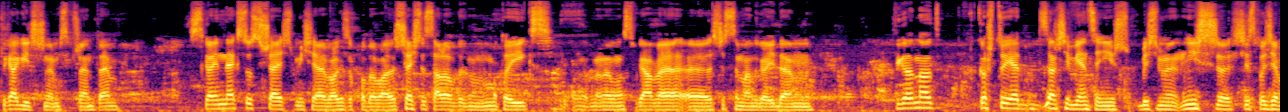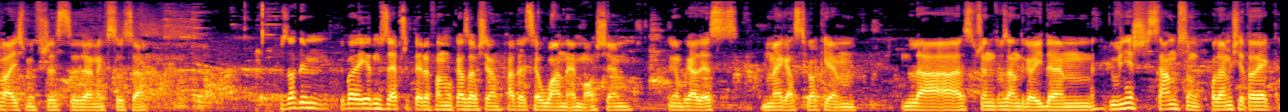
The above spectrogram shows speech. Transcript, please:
tragicznym sprzętem. Z kolei Nexus 6 mi się bardzo podoba. 6-calowy Moto X, na nową sprawę, e, z czystym Androidem. Tylko no, kosztuje znacznie więcej niż, byśmy, niż się spodziewaliśmy wszyscy za Nexusa. Poza tym chyba jednym z lepszych telefonów okazał się HTC One M8, który naprawdę jest mega skokiem dla sprzętów z Androidem. Również Samsung, podoba mi się to jak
